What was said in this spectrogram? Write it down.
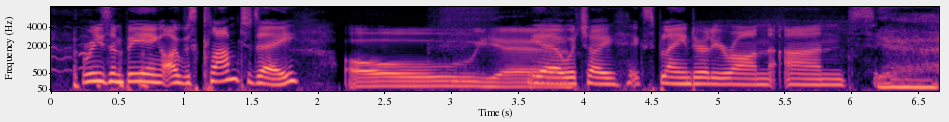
Reason being, I was clamped today. Oh, yeah. Yeah, which I explained earlier on. And, Yeah.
